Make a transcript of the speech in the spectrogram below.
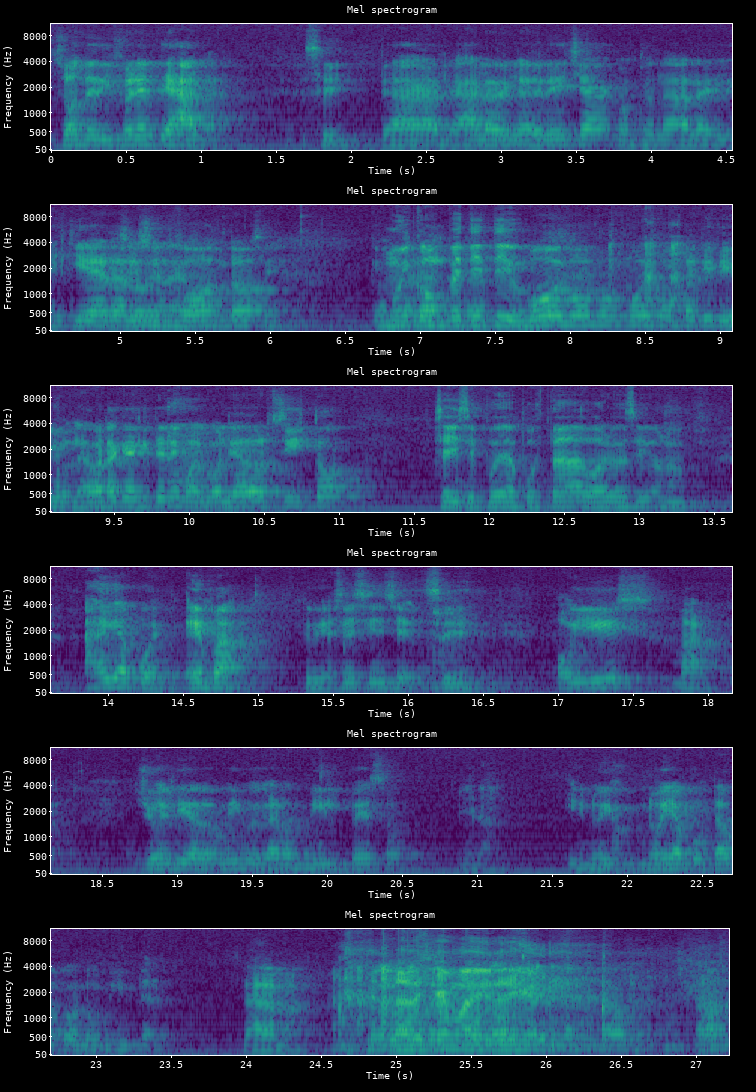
son de diferentes alas. Sí. Está la ala de la derecha contra la ala de la izquierda, lo del fondo. sí. Muy competitivo. Muy, muy, muy, muy competitivo. La verdad que aquí tenemos al goleador Sisto. Che, ¿y se puede apostar o algo así o no? Hay apuesta. Es más, te voy a ser sincero. Sí. Hoy es martes. Yo el día domingo he ganado mil pesos Mira. y no he, no he apostado con un Inter. Nada más. La dejemos ahí, la dejemos. ¿Ah?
